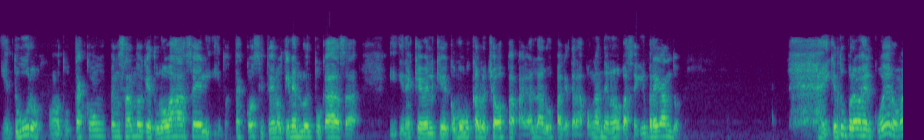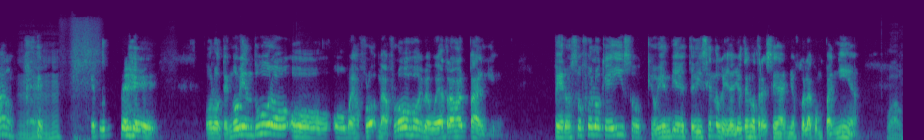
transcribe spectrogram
y es duro, cuando tú estás con, pensando que tú lo vas a hacer y, y todas estas cosas, y entonces no tienes luz en tu casa, y tienes que ver que cómo buscar los chavos para pagar la luz, para que te la pongan de nuevo, para seguir bregando. Ahí que tú pruebas el cuero, mano que tú dices, o lo tengo bien duro o, o me, aflo- me aflojo y me voy a trabajar para alguien. Pero eso fue lo que hizo que hoy en día yo esté diciendo que ya yo tengo 13 años con la compañía Wow.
